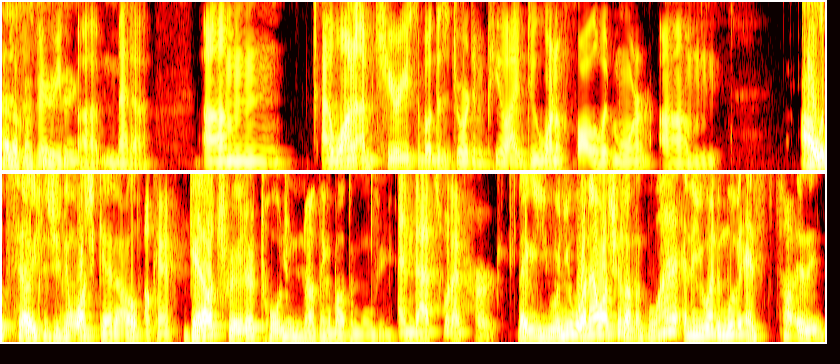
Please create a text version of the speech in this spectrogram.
This is very uh, meta. Um, I want. I'm curious about this Jordan Peele. I do want to follow it more. Um, I would tell you since you didn't watch Get Out. okay, Get Out trailer told you nothing about the movie. and that's what I've heard. Like you, when you when I watched it, I'm like, what? And then you went to the movie and it's it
